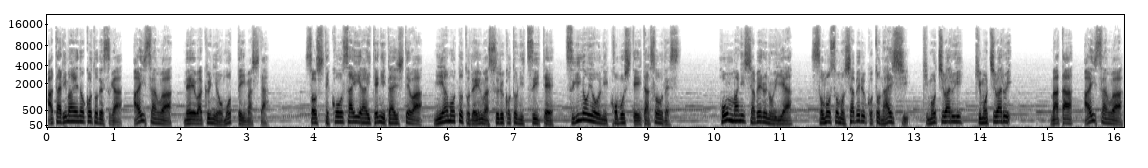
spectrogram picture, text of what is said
当たり前のことですが、愛さんは迷惑に思っていました。そして交際相手に対しては、宮本と電話することについて、次のようにこぼしていたそうです。ほんまに喋るの嫌、そもそも喋ることないし、気持ち悪い、気持ち悪い。また、愛さんは、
